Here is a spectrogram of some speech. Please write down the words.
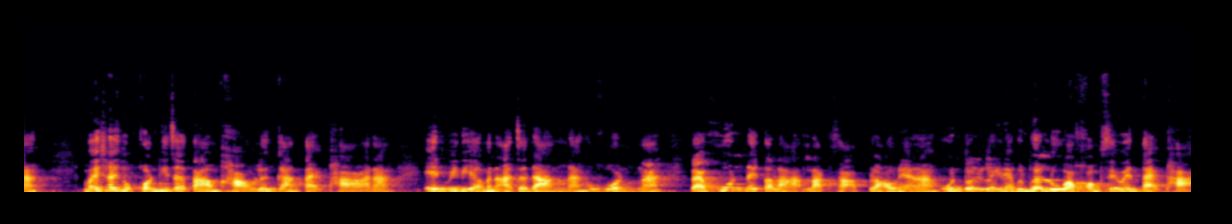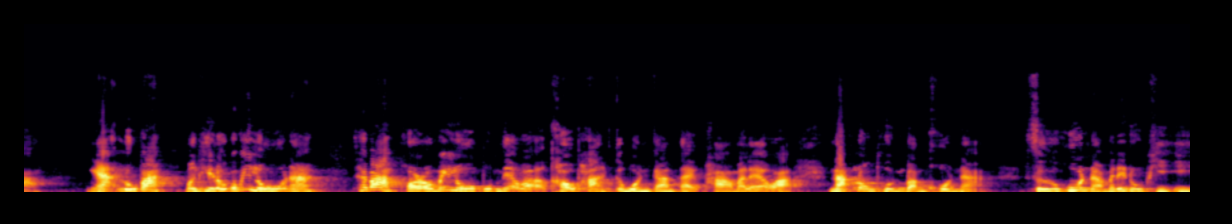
นะ ไม่ใช่ทุกคนที่จะตามข่าวเรื่องการแตกพานะ NVIDIA มันอาจจะดังนะทุกคนนะ แต่หุ้นในตลาดหลักทรัพย์เราเนี่ยนะหุ้นตัวเล็กๆเนี่ยเพื่อนๆรู้ว่าคอมเซเว่นแตกพาเงี้ยรู้ป่ะบางทีเราก็ไม่รู้นะ ใช่ป่ะพอเราไม่รู้ปุ๊บเนี่ยว่าเขาผ่านกระบวนการแตกพามาแล้วอะนักลงทุนบางคนน่ะ ซื้อหุ้นน่ะไม่ได้ดู PE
